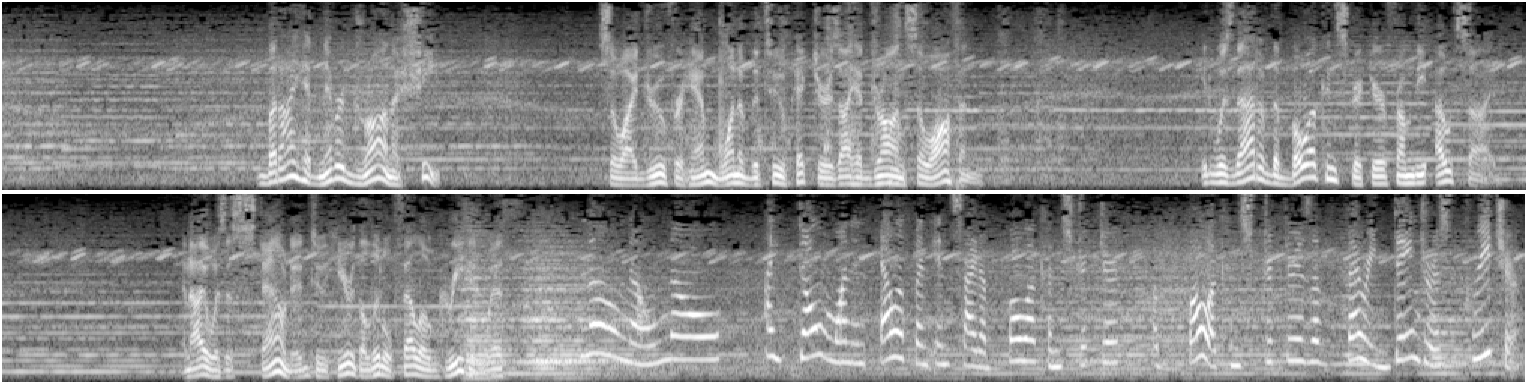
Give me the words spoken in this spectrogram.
But I had never drawn a sheep. So I drew for him one of the two pictures I had drawn so often. It was that of the boa constrictor from the outside. And I was astounded to hear the little fellow greeted with. I don't want an elephant inside a boa constrictor. A boa constrictor is a very dangerous creature,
